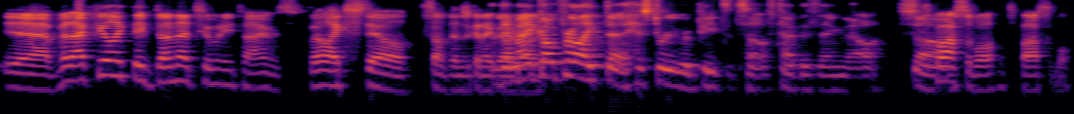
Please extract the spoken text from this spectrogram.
yeah but i feel like they've done that too many times but like still something's gonna go They might wrong. go for like the history repeats itself type of thing though. So It's possible. It's possible.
